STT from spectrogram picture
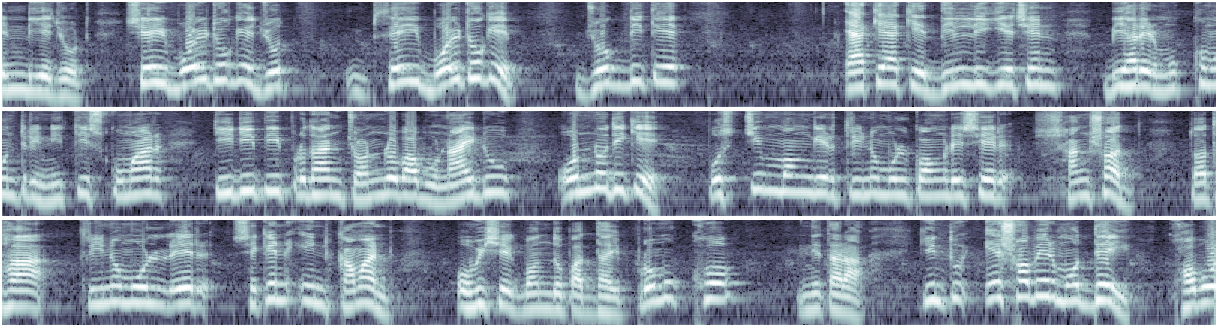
এনডিএ জোট। সেই বৈঠকে সেই বৈঠকে যোগ দিতে একে একে দিল্লি গিয়েছেন বিহারের মুখ্যমন্ত্রী নীতিশ কুমার, টিডিপি প্রধান চন্দ্রবাবু নাইডু, অন্যদিকে পশ্চিমবঙ্গের তৃণমূল কংগ্রেসের সাংসদ তথা তৃণমূলের second in command Abhishek Bandyopadhyay প্রমুখ নেতারা। কিন্তু এসবের মধ্যেই খবর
